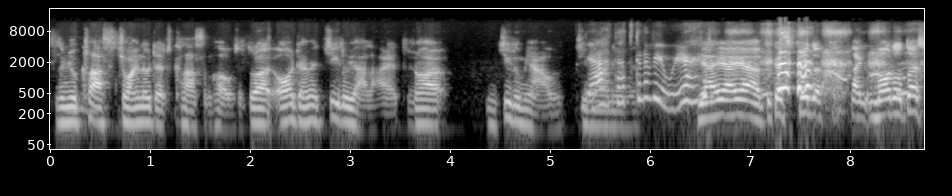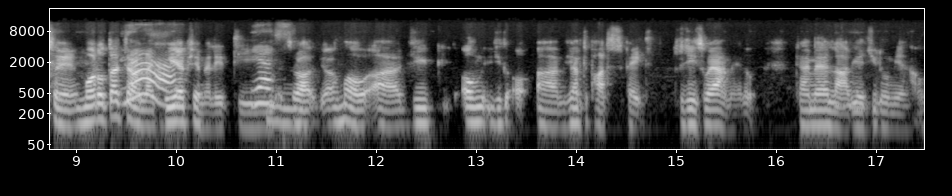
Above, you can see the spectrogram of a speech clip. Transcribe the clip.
ဒီလိုမျိုး class join လုပ်တဲ့ class မဟုတ်ဘူးဆိုတော့အော်ဒါပေမဲ့ကြည့်လို့ရလားတဲ့ကျွန်တော် ကကြည့်လို့မရဘူးဒီမှာ Yeah, that's gonna be weird. yeah yeah yeah because for the like model တက်ဆိုရင် model တက်ကျတော့ like Yeah. weird ဖြစ်မယ်လေဒီ Yes. ဆိုတော့မဟုတ် uh you only you um you have to participate သူကြည့်ဆွဲရမယ်လို့ဒါပေမဲ့လာပြီးကြည့်လို့မရဘူး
